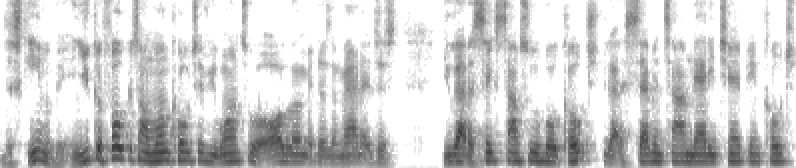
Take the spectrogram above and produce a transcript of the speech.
the scheme of it. And you can focus on one coach if you want to, or all of them. It doesn't matter. It just you got a six-time Super Bowl coach, you got a seven-time Natty champion coach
